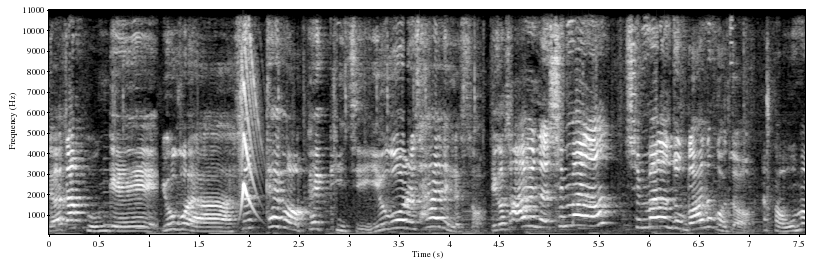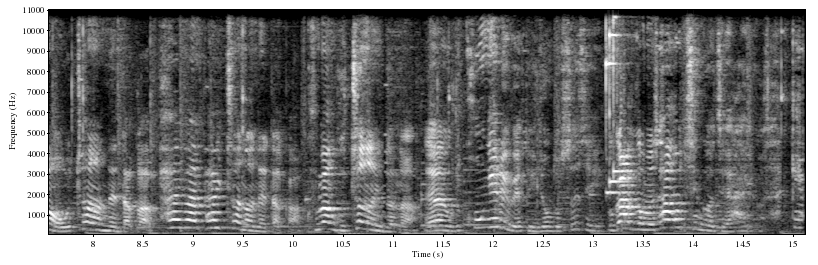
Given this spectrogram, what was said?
내가 딱 본 게 요거야. 스텝업 패키지. 이거를 사야 되겠어. 이거 사면은 10만원? 10만원 정도 하는 거죠. 약간 5만 5천원에다가 8만 8천원에다가 9만 9천원이잖아. 내가 우리 콩이를 위해서 이 정도 쓰지 부가금을 사고 친 거지 아 이거 살게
